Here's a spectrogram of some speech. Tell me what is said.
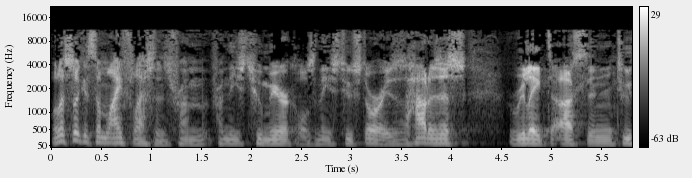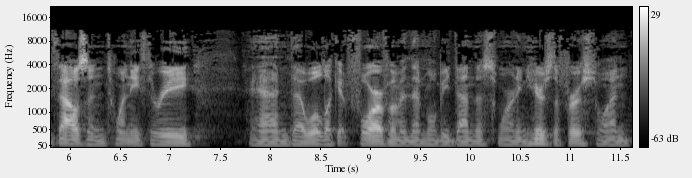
Well, let's look at some life lessons from, from these two miracles and these two stories. How does this relate to us in 2023? And uh, we'll look at four of them and then we'll be done this morning. Here's the first one.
